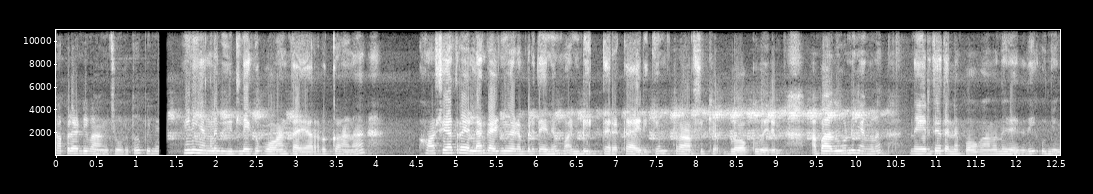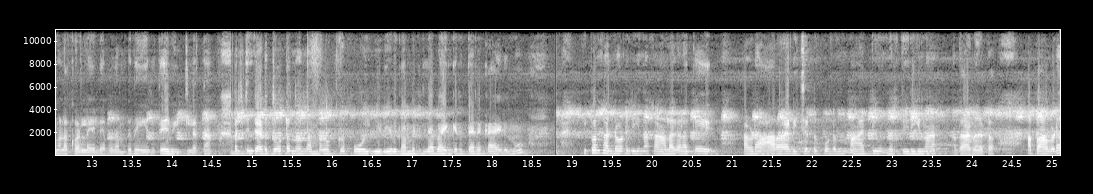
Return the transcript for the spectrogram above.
കപ്പലണ്ടി വാങ്ങിച്ചു കൊടുത്തു. പിന്നെ ഇനി ഞങ്ങൾ വീട്ടിലേക്ക് പോകാൻ തയ്യാറെടുക്കുകയാണ് ഘോഷയാത്ര എല്ലാം കഴിഞ്ഞ് വരുമ്പോഴത്തേനും വണ്ടി തിരക്കായിരിക്കും ട്രാഫിക് ബ്ലോക്ക് വരും. അപ്പോൾ അതുകൊണ്ട് ഞങ്ങൾ നേരത്തെ തന്നെ പോകാമെന്ന് കരുതി കുഞ്ഞുങ്ങളൊക്കെ ഉള്ളതല്ലേ. അപ്പോൾ നമുക്ക് നേരത്തെ വീട്ടിലെത്താം. അമ്പലത്തിന്റെ അടുത്തോട്ടൊന്നും നമ്മൾക്ക് പോയി വീഡിയോ എടുക്കാൻ പറ്റില്ല. ഭയങ്കര തിരക്കായിരുന്നു. ഇപ്പം കണ്ടുകൊണ്ടിരിക്കുന്ന കാളകളൊക്കെ അവിടെ ആറാടിച്ചിട്ട് കൊണ്ട് മാറ്റി നിർത്തിയിരിക്കുന്ന അതാണ് കേട്ടോ. അപ്പോൾ അവിടെ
